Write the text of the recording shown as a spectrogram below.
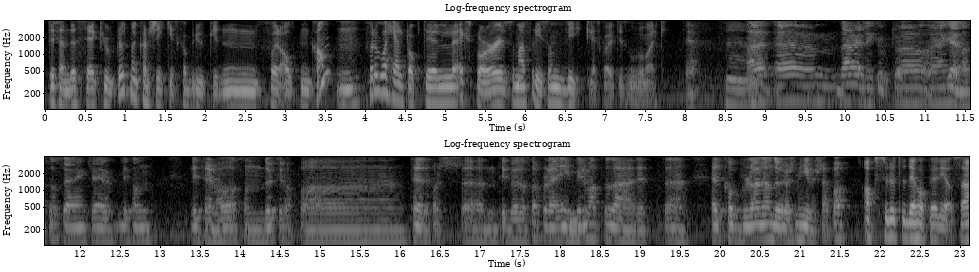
Defender ser kult ut, men kanskje ikke skal bruke den for alt den kan. Mm. For å gå helt opp til Explorer, som er for de som virkelig skal ut i skog og mark. Eh, eh, det er veldig kult, og jeg gleder meg til å se egentlig litt, sånn, litt fremover som dukker opp av luftfartstilbehør også. For det innbiller meg at det er et, eh, et leverandører som hiver seg på. Absolutt, og det håper vi også.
